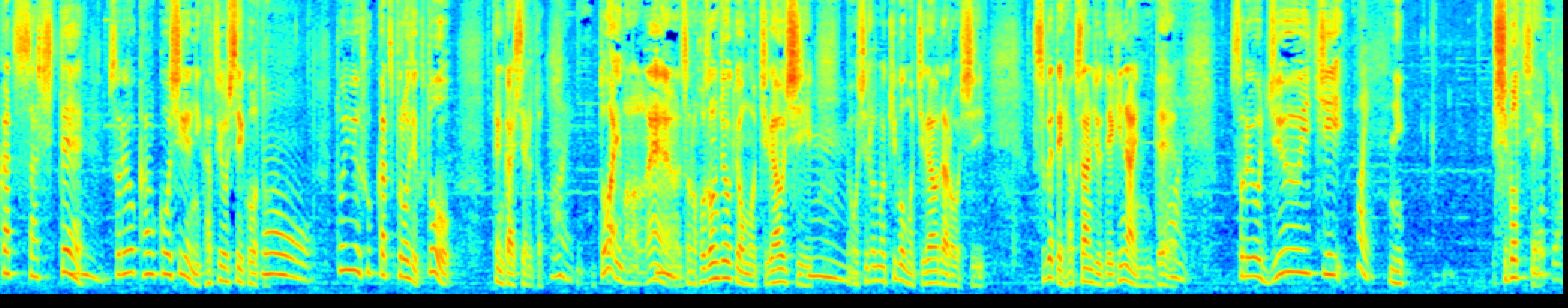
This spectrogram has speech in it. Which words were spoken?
活させて、うん。それを観光資源に活用していこうええと。おという復活プロジェクトを展開していると。ーはい。とは今のね、その保存状況も違うし、うん。お城の規模も違うだろうし全て130できないんで、はい。それを11はい。に絞って絞っては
